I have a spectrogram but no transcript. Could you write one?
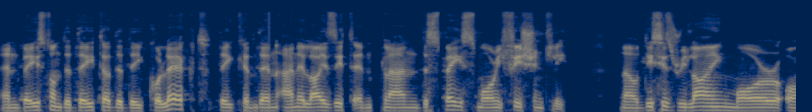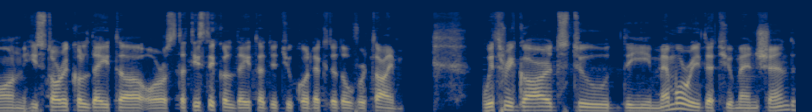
And based on the data that they collect, they can then analyze it and plan the space more efficiently. Now, this is relying more on historical data or statistical data that you collected over time. With regards to the memory that you mentioned,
